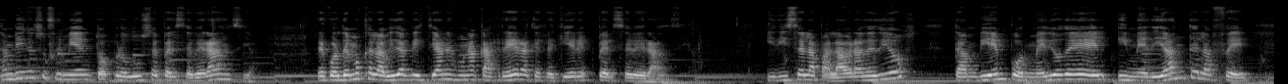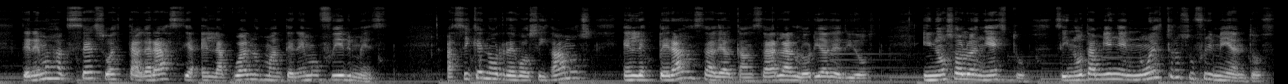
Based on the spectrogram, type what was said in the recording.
También el sufrimiento produce perseverancia. Recordemos que la vida cristiana es una carrera que requiere perseverancia. Y dice la palabra de Dios, también por medio de Él y mediante la fe, tenemos acceso a esta gracia en la cual nos mantenemos firmes. Así que nos regocijamos en la esperanza de alcanzar la gloria de Dios y no solo en esto, sino también en nuestros sufrimientos,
